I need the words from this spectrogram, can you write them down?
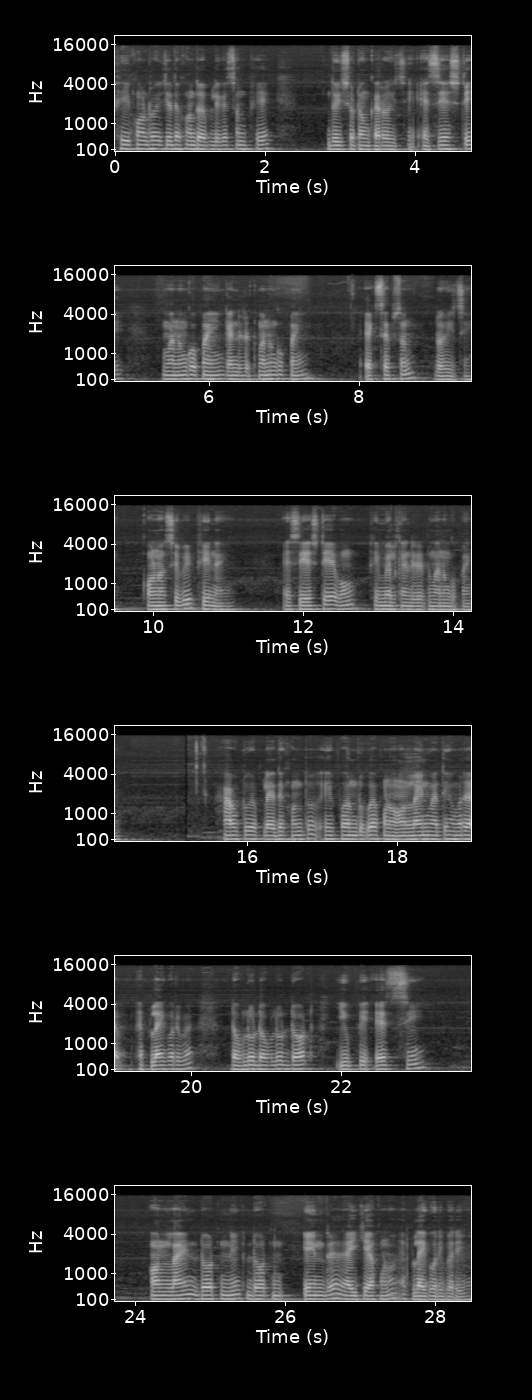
ଫି କ'ଣ ରହିଛି ଦେଖନ୍ତୁ ଆପ୍ଲିକେସନ୍ ଫି ଦୁଇଶହ ଟଙ୍କା ରହିଛି ଏସ୍ ସି ଏସ୍ ଟି ମାନଙ୍କ ପାଇଁ କ୍ୟାଣ୍ଡିଡ଼େଟ୍ମାନଙ୍କ ପାଇଁ ଏକ୍ସେପ୍ସନ୍ ରହିଛି କୌଣସି ବି ଫି ନାହିଁ ଏସ୍ ସି ଏସ୍ ଟି ଏବଂ ଫିମେଲ୍ କ୍ୟାଣ୍ଡିଡ଼େଟ୍ମାନଙ୍କ ପାଇଁ ହାଉ ଟୁ ଆପ୍ଲାଏ ଦେଖନ୍ତୁ ଏହି ଫର୍ମଟିକୁ ଆପଣ ଅନଲାଇନ୍ ମାଧ୍ୟମରେ ଆପ୍ଲାଏ କରିବେ W W dot U P S C online dot nic dot ଇନ୍ରେ ଯାଇକି ଆପଣ ଆପ୍ଲାଏ କରିପାରିବେ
